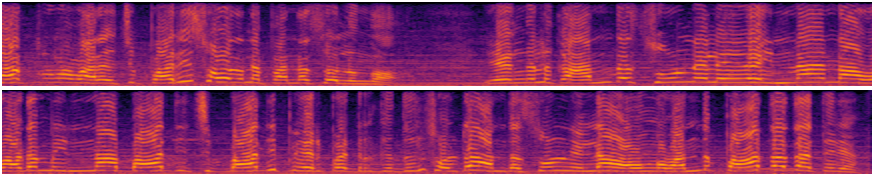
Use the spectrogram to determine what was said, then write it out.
டாக்டருங்களும் வர வச்சு பரிசோதனை பண்ண சொல்லுங்கள் எங்களுக்கு அந்த சூழ்நிலையில் என்னென்ன உடம்பு என்ன பாதிச்சு பாதிப்பு ஏற்பட்டிருக்குதுன்னு சொல்லிட்டு அந்த சூழ்நிலை அவங்க வந்து பார்த்தா தான் தெரியும்.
